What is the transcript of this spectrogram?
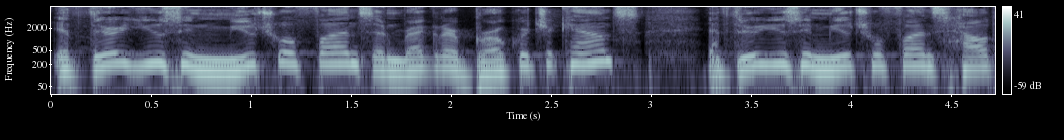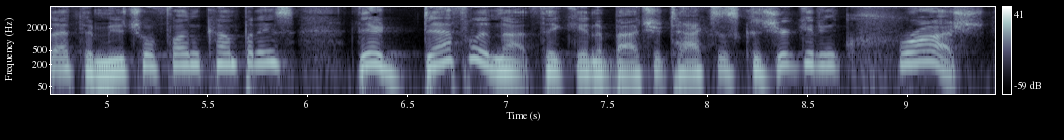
if they're using mutual funds and regular brokerage accounts, if they're using mutual funds held at the mutual fund companies, they're definitely not thinking about your taxes because you're getting crushed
